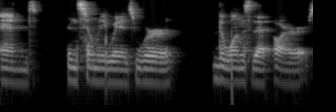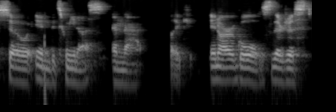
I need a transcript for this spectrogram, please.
And in so many ways, we're the ones that are so in between us and that. Like in our goals, they're just,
